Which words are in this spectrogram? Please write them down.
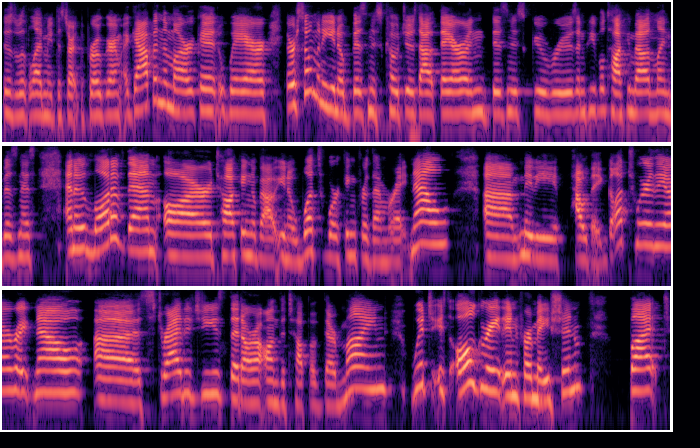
This is what led me to start the program. A gap in the market where there are so many, you know, business coaches out there and business gurus and people talking about online business, and a lot of them are talking about, you know, what's working for them right now, um, maybe how they got to where they are right now, uh, strategies that are on the top of their mind, which is all great information but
